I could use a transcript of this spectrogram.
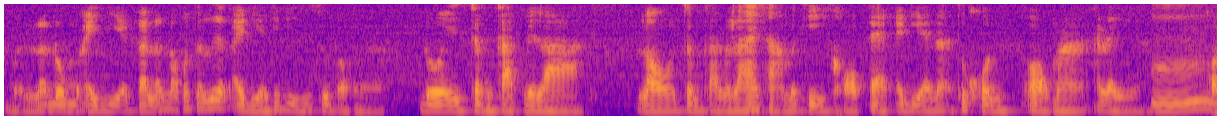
เหมือนระดมไอเดียกัน แล้วเราก็จะเลือกไอเดียที่ดีที่สุดออกมา โดยจำกัดเวลา เราจำกัดเวลาให้ 3 นาที ขอ 8 ไอเดียนะ ทุกคนออกมาอะไรอย่างเงี้ยอืมพอ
